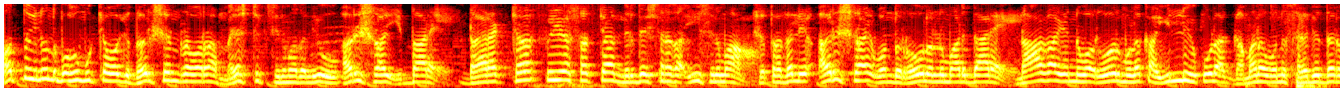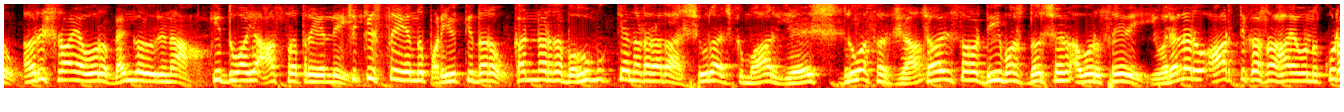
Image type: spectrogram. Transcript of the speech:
ಮತ್ತು ಇನ್ನೊಂದು ಬಹುಮುಖ್ಯವಾಗಿ ದರ್ಶನ್ ರವರ ಮೆಜೆಸ್ಟಿಕ್ ಸಿನಿಮಾದಲ್ಲಿಯೂ ಹರೀಶ್ ರಾಯ್ ಇದ್ದಾರೆ. ಡೈರೆಕ್ಟರ್ ಪಿ ಎಸ್ ಸತ್ಯ ನಿರ್ದೇಶನದ ಈ ಸಿನಿಮಾ ಚಿತ್ರದಲ್ಲಿ ಹರೀಶ್ ರಾಯ್ ಒಂದು ರೋಲ್ ಅನ್ನು ಮಾಡಿದ್ದಾರೆ. ನಾಗ ಎನ್ನುವ ರೋಲ್ ಮೂಲಕ ಇಲ್ಲಿಯೂ ಕೂಡ ಗಮನವನ್ನು ಸೆಳೆದಿದ್ದರು. ಹರೀಶ್ ರಾಯ್ ಅವರು ಬೆಂಗಳೂರಿನ ಕಿದ್ವಾಯ ಆಸ್ಪತ್ರೆಯಲ್ಲಿ ಚಿಕಿತ್ಸೆಯನ್ನು ಪಡೆಯುತ್ತಿದ್ದರು. ಕನ್ನಡದ ಬಹುಮುಖ್ಯ ನಟರಾದ Shivaraj Kumar, Yash, Dhruva Sarja choice D boss Darshan ಅವರು ಸೇರಿ ಇವರೆಲ್ಲರೂ ಆರ್ಥಿಕ ಸಹಾಯವನ್ನು ಕೂಡ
